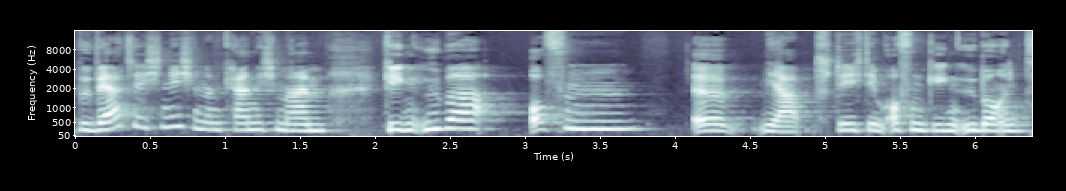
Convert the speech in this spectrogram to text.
bewerte ich nicht und dann kann ich meinem Gegenüber offen äh, ja, stehe ich dem offen gegenüber und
